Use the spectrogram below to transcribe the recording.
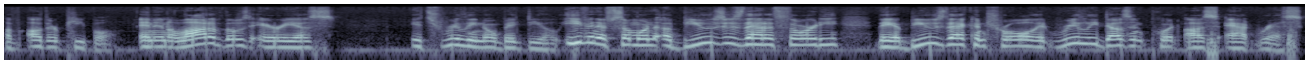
of other people. And in a lot of those areas, it's really no big deal. Even if someone abuses that authority, they abuse that control, it really doesn't put us at risk.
